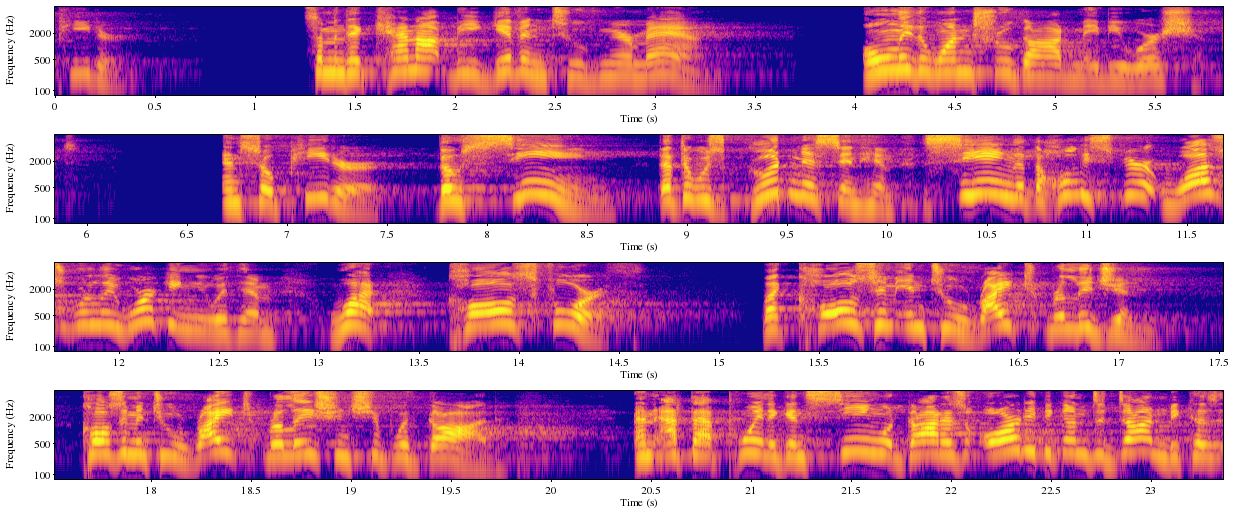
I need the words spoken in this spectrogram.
Peter, something that cannot be given to mere man. Only the one true God may be worshiped. And so, Peter, though seeing that there was goodness in him, seeing that the Holy Spirit was really working with him, what? Calls forth, like calls him into right religion, calls him into right relationship with God. And at that point, again, seeing what God has already begun to done, because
